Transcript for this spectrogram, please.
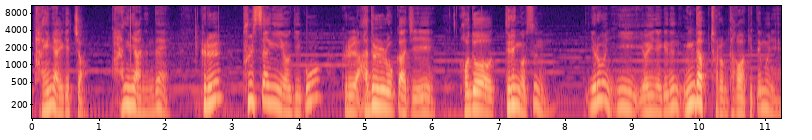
당연히 알겠죠. 당연히 아는데 그를 불쌍히 여기고 그를 아들로까지 거둬 들인 것은 여러분 이 여인에게는 응답처럼 다가왔기 때문이에요.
